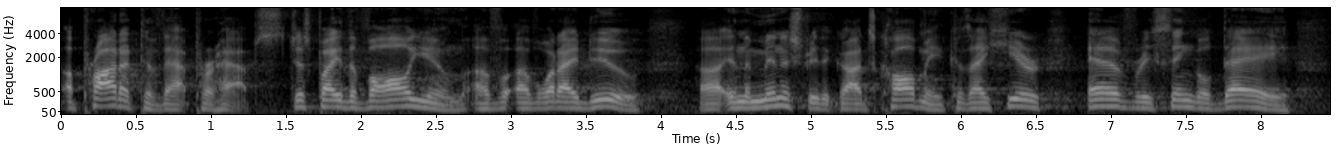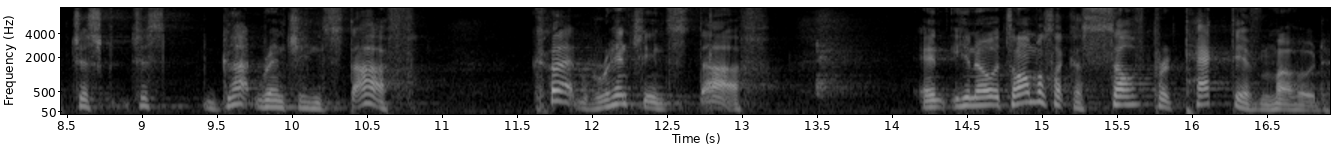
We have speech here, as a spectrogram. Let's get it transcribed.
a product of that perhaps, just by the volume of, of what I do uh, in the ministry that God's called me because I hear every single day just, just gut wrenching stuff. Gut wrenching stuff. And you know, it's almost like a self protective mode.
